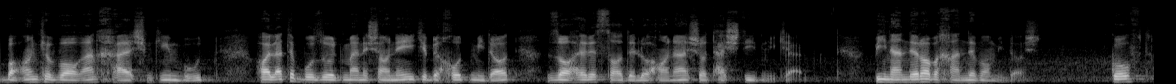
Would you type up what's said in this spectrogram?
با آنکه واقعا خشمگین بود حالت بزرگ ای که به خود می‌داد ظاهر ساده را تشدید می کرد بیننده را به خنده وامی داشت گفت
